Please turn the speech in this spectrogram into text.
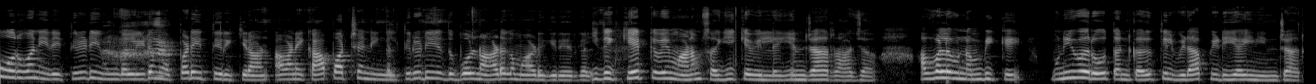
ஒருவன் இதை திருடி உங்களிடம் ஒப்படைத்திருக்கிறான். அவனை காப்பாற்ற நீங்கள் திருடியது போல் நாடகம் ஆடுகிறீர்கள். இதை கேட்கவே மனம் சகிக்கவில்லை என்றார் ராஜா. அவ்வளவு நம்பிக்கை முனிவரோ தன் கருத்தில் விடாப்பிடியாய் நின்றார்.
